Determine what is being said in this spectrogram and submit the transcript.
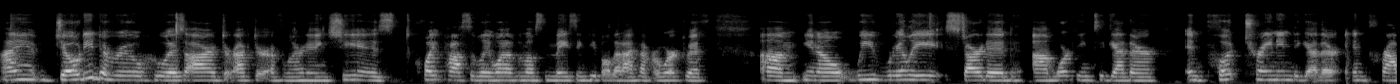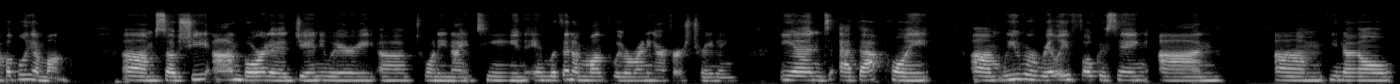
I am Jody Daru, who is our director of learning. She is quite possibly one of the most amazing people that I've ever worked with. Um, you know, we really started um, working together and put training together in probably a month. Um, so she onboarded January of 2019, and within a month, we were running our first training. And at that point, um, we were really focusing on, um, you know,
